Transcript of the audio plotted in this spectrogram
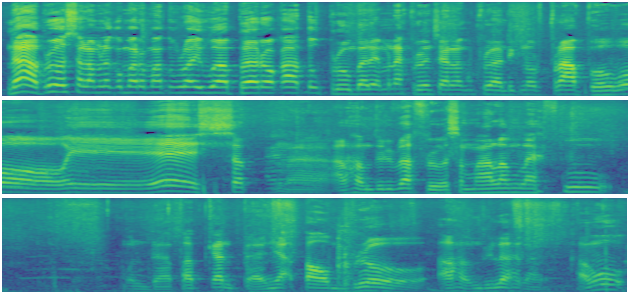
Nah bro, Assalamualaikum warahmatullahi wabarakatuh Bro, balik meneh bro, channel aku bro Andik Nur Prabowo set Nah, Alhamdulillah bro, semalam liveku Mendapatkan banyak tom bro Alhamdulillah nang Kamu,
